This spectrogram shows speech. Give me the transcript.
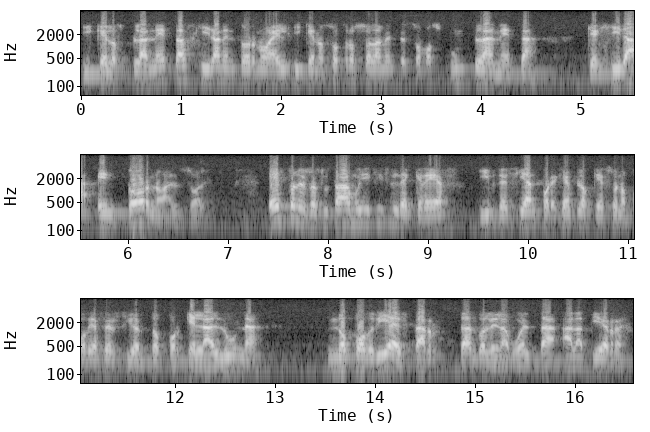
y que los planetas giran en torno a él y que nosotros solamente somos un planeta que gira en torno al Sol. Esto les resultaba muy difícil de creer y decían, por ejemplo, que eso no podía ser cierto porque la Luna no podría estar dándole la vuelta a la Tierra.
